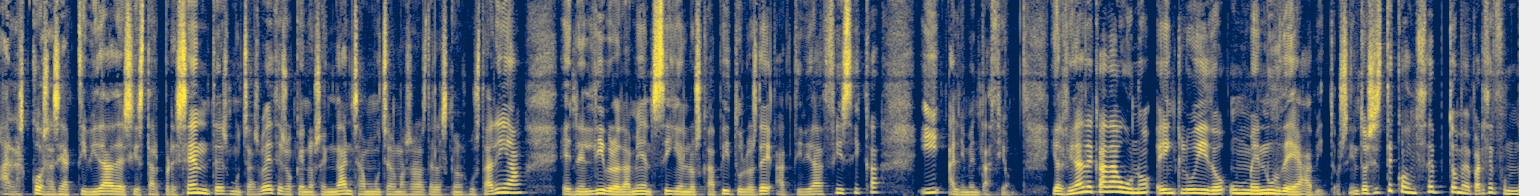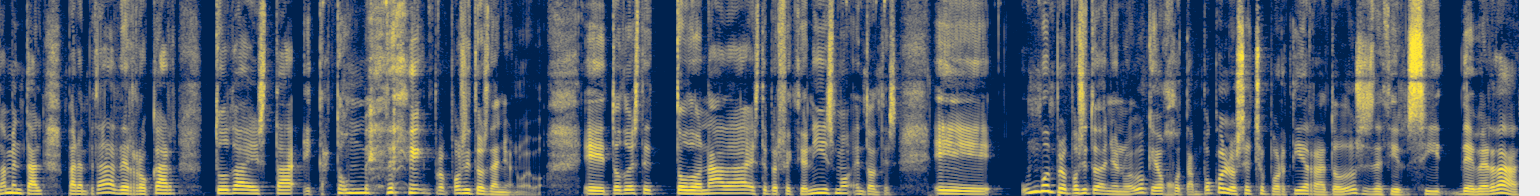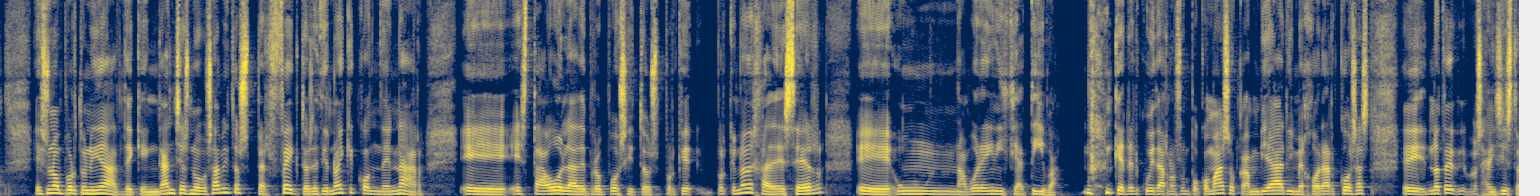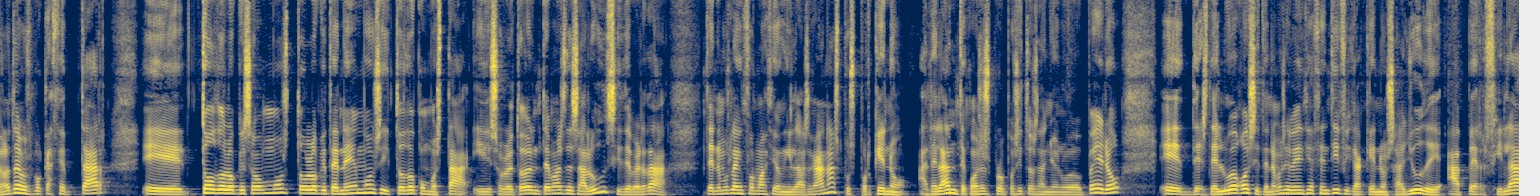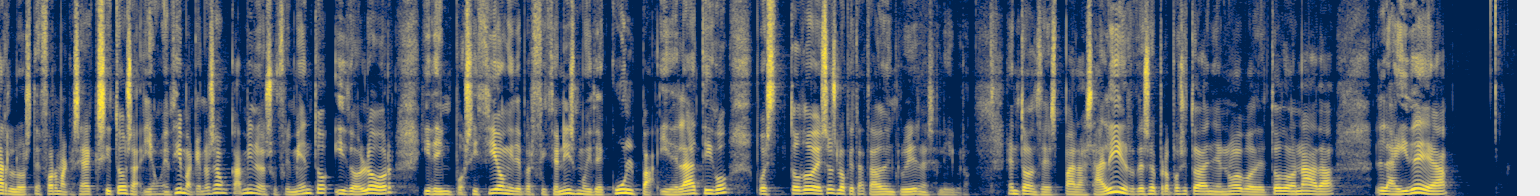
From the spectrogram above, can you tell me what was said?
a las cosas y actividades y estar presentes muchas veces o que nos enganchan muchas más horas de las que nos gustarían. En el libro también siguen los capítulos de actividad física y alimentación. Y al final de cada uno he incluido un menú de hábitos. Entonces este concepto me parece fundamental para empezar a derrocar toda esta hecatombe de propósitos de año nuevo. Eh, todo este todo nada, este perfeccionismo. Entonces, eh, un buen propósito de año nuevo, que ojo, tampoco los echo por tierra a todos, es decir, si de verdad es una oportunidad de que enganches nuevos hábitos, perfecto, es decir, no hay que condenar eh, esta ola de propósitos, porque, porque no deja de ser eh, una buena iniciativa. querer cuidarnos un poco más o cambiar y mejorar cosas. Eh, no te, o sea, insisto, no tenemos por qué aceptar eh, todo lo que somos, todo lo que tenemos y todo como está. Y sobre todo en temas de salud, si de verdad tenemos la información y las ganas, pues ¿por qué no? Adelante con esos propósitos de año nuevo. Pero, eh, desde luego, si tenemos evidencia científica que nos ayude a perfilarlos de forma que sea exitosa y aún encima que no sea un camino de sufrimiento y dolor y de imposición y de perfeccionismo y de culpa y de látigo, pues todo eso es lo que he tratado de incluir en ese libro. Entonces, entonces, para salir de ese propósito de año nuevo de todo o nada, la idea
